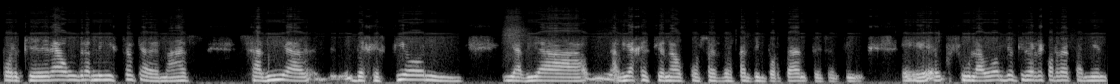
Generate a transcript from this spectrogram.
porque era un gran ministro que además sabía de gestión y, había, había gestionado cosas bastante importantes, en fin. Eh, su labor, yo quiero recordar también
